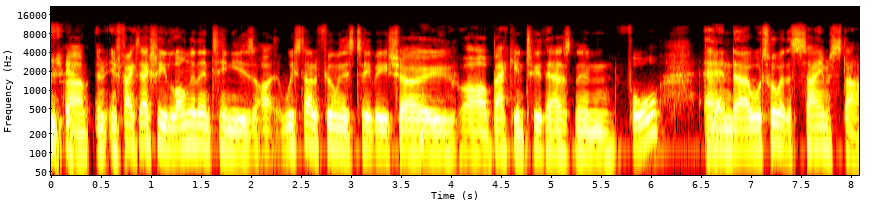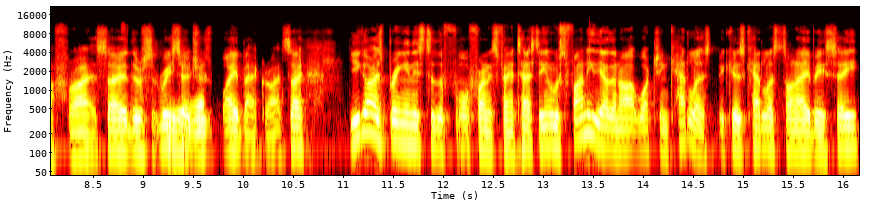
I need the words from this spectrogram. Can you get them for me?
Yeah. Um, in fact, actually longer than 10 years. I, we started filming this TV show oh, back in 2004, and yeah. uh, we'll talk about the same stuff, right? So the research yeah. way back, right? So you guys bringing this to the forefront is fantastic. It was funny the other night watching Catalyst because Catalyst on ABC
